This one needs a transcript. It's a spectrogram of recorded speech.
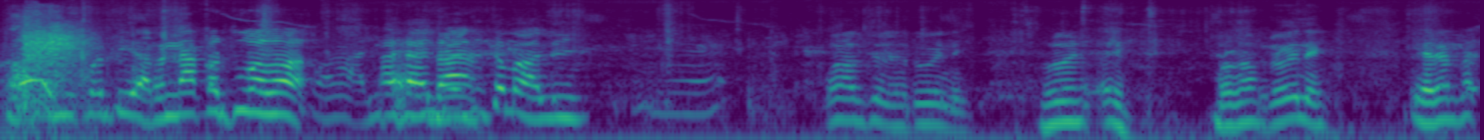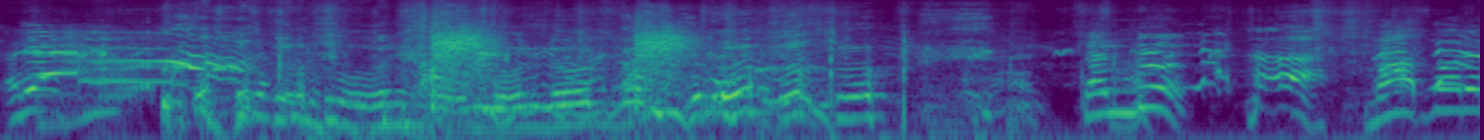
ખબર નહીં પડતી. હેરાન ના કરતું હવે. એ, ચંદુ બાપ મારે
